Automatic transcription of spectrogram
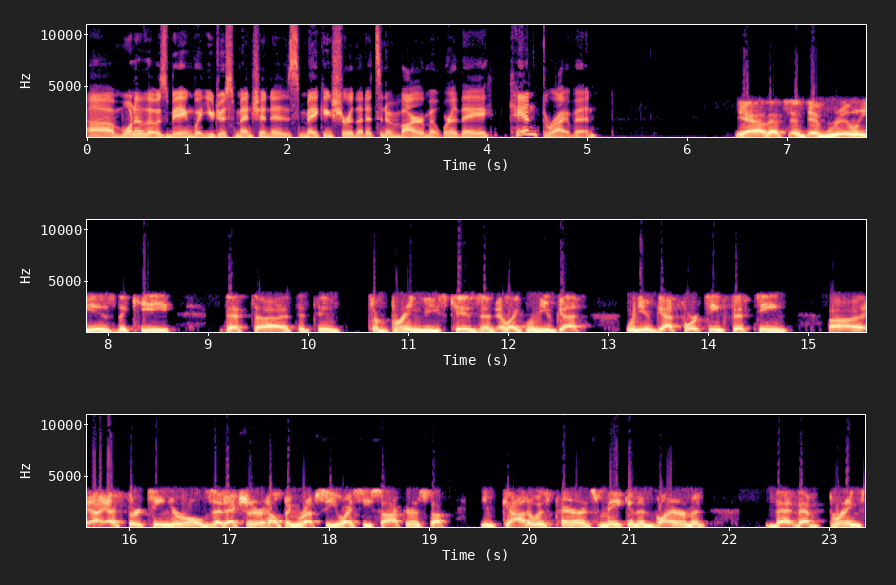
Yeah. Um, one of those being what you just mentioned is making sure that it's an environment where they can thrive in. Yeah, that's it. it really is the key that uh, to to to bring these kids and like when you've got when you've got 14, 15, uh, I have 13 year olds that actually are helping ref CYC soccer and stuff. You've got to, as parents, make an environment that that brings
